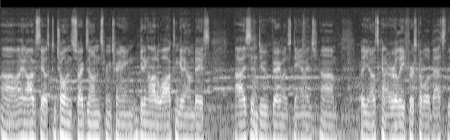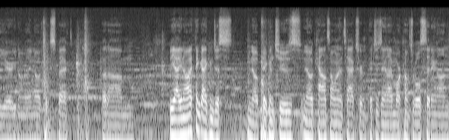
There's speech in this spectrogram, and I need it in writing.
Uh, you know, obviously I was controlling the strike zone in spring training, getting a lot of walks and getting on base. I just didn't do very much damage. Um, but you know, it's kind of early, first couple of bats of the year. You don't really know what to expect. But, um, but yeah, you know, I think I can just you know pick and choose. You know, counts I want to attack certain pitches in. I'm more comfortable sitting on.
